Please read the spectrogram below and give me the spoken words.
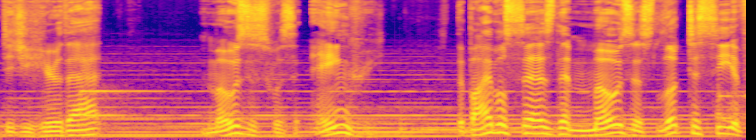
did you hear that? Moses was angry. The Bible says that Moses looked to see if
